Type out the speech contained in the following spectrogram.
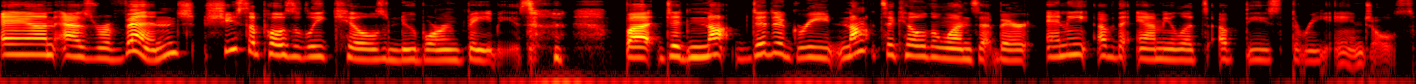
And as revenge, she supposedly kills newborn babies, but did not did agree not to kill the ones that bear any of the amulets of these three angels.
